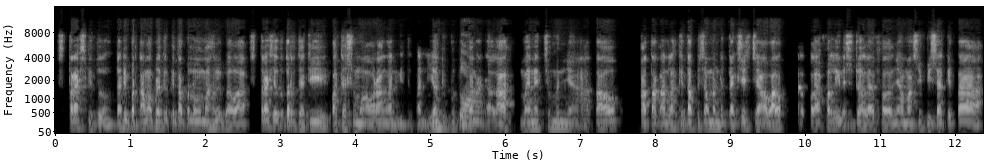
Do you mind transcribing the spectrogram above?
stres gitu tadi pertama berarti kita perlu memahami bahwa stres itu terjadi pada semua orang kan gitu kan yang dibutuhkan ya. adalah manajemennya atau katakanlah kita bisa mendeteksi sejak awal level ini sudah levelnya masih bisa kita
